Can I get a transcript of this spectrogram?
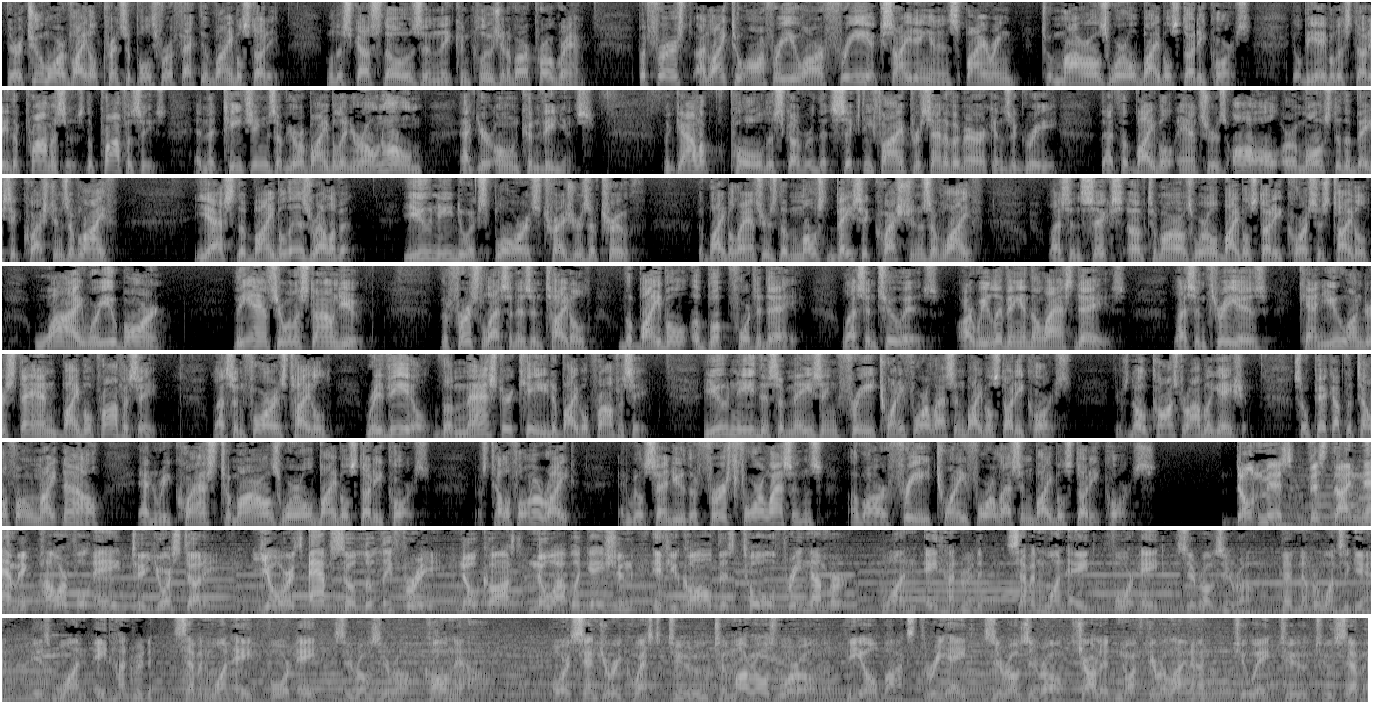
There are two more vital principles for effective Bible study. We'll discuss those in the conclusion of our program. But first, I'd like to offer you our free, exciting, and inspiring Tomorrow's World Bible Study course. You'll be able to study the promises, the prophecies, and the teachings of your Bible in your own home at your own convenience. The Gallup poll discovered that 65% of Americans agree that the Bible answers all or most of the basic questions of life. Yes, the Bible is relevant. You need to explore its treasures of truth. The Bible answers the most basic questions of life. Lesson 6 of tomorrow's World Bible Study course is titled, Why Were You Born? The answer will astound you. The first lesson is entitled, The Bible, a Book for Today. Lesson 2 is, Are We Living in the Last Days? Lesson 3 is, Can You Understand Bible Prophecy? Lesson 4 is titled, Reveal, the Master Key to Bible Prophecy you need this amazing free 24 lesson Bible study course. There's no cost or obligation. So pick up the telephone right now and request tomorrow's World Bible Study course. Just telephone or write, and we'll send you the first four lessons of our free 24 lesson Bible study course. Don't miss this dynamic, powerful aid to your study. Yours absolutely free, no cost, no obligation if you call this toll free number 1 800 718 4800. That number once again is 1 800 718 4800. Call now or send your request to Tomorrow's World, P.O. Box 3800, Charlotte, North Carolina 28227.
